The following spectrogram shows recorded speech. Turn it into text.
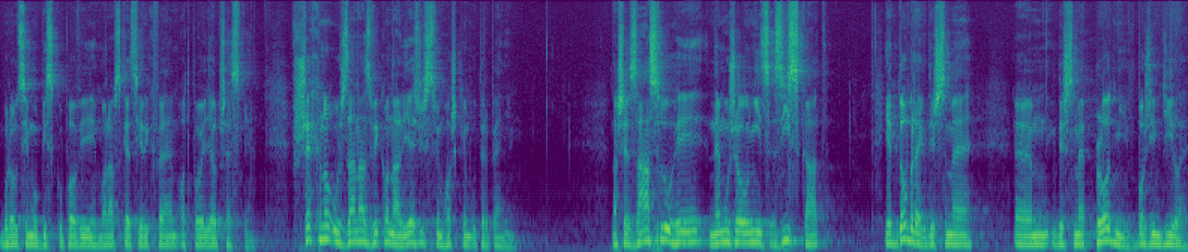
budoucímu biskupovi Moravské církve, odpověděl přesně. Všechno už za nás vykonal Ježíš svým hořkým utrpením. Naše zásluhy nemůžou nic získat. Je dobré, když jsme, když jsme plodní v božím díle,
